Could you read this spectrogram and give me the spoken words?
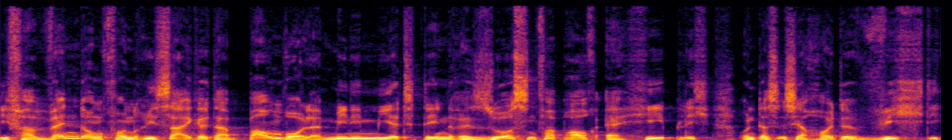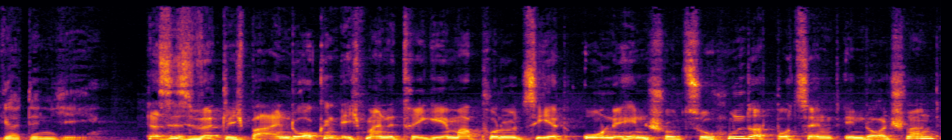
Die Verwendung von recycelter Baumwolle minimiert den Ressourcenverbrauch erheblich und das ist ja heute wichtiger denn je. Das ist wirklich beeindruckend. Ich meine, Trigema produziert ohnehin schon zu 100 Prozent in Deutschland.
